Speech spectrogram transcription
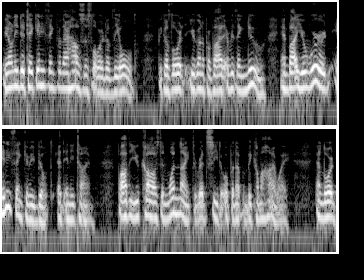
They don't need to take anything from their houses, Lord, of the old. Because, Lord, you're going to provide everything new. And by your word, anything can be built at any time. Father, you caused in one night the Red Sea to open up and become a highway. And Lord,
